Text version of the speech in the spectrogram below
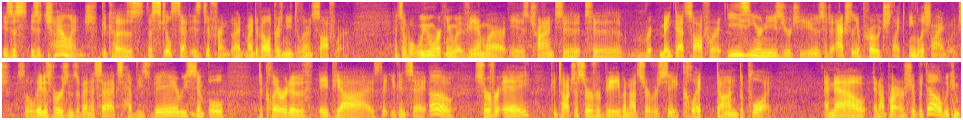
is a, is a challenge because the skill set is different. My, my developers need to learn software. And so what we've been working with VMware is trying to, to make that software easier and easier to use and to actually approach like English language. So the latest versions of NSX have these very simple declarative APIs that you can say, oh, server A can talk to server B, but not server C. Click, done, deploy. And now, in our partnership with Dell, we can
